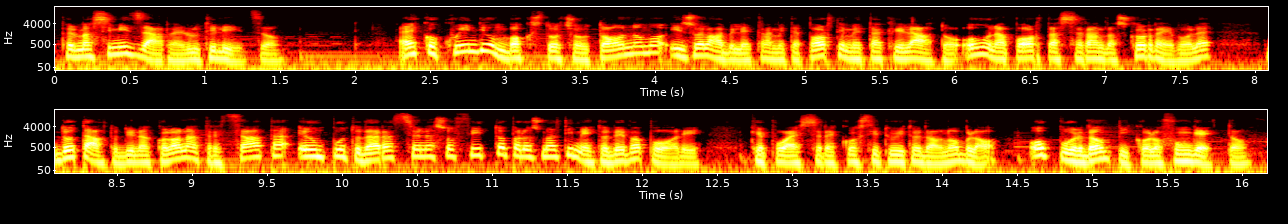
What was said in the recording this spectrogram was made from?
per massimizzarne l'utilizzo. Ecco quindi un box doccia autonomo isolabile tramite porte in metacrilato o una porta a serranda scorrevole, dotato di una colonna attrezzata e un punto d'aerazione a soffitto per lo smaltimento dei vapori, che può essere costituito da un oblò oppure da un piccolo funghetto.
